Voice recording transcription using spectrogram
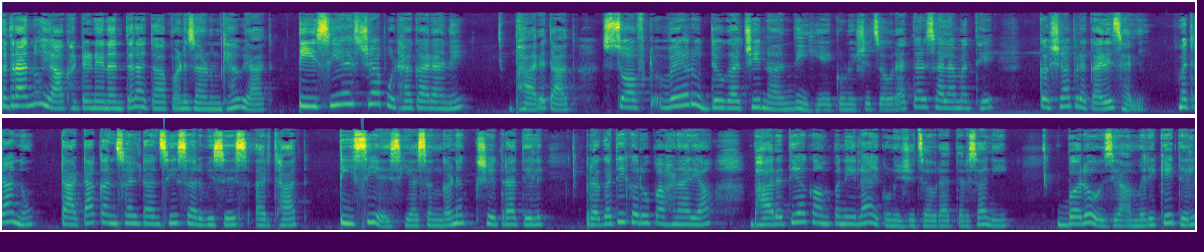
मित्रांनो या घटनेनंतर आता आपण जाणून घेऊयात टी सी एसच्या पुढाकाराने भारतात सॉफ्टवेअर उद्योगाची नांदी ही एकोणीसशे चौऱ्याहत्तर सालामध्ये कशा प्रकारे झाली? मित्रांनो टाटा कन्सल्टन्सी सर्व्हिसेस अर्थात टी सी एस या संगणक क्षेत्रातील प्रगती करू पाहणाऱ्या भारतीय कंपनीला एकोणीसशे चौऱ्याहत्तर साली बरोज या अमेरिकेतील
